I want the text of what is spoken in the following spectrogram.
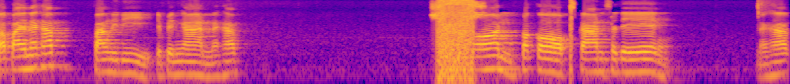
ต่อไปนะครับ ฟังดีๆ จะเป็นงานนะครับ ตอนประกอบการแสดงนะครับ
